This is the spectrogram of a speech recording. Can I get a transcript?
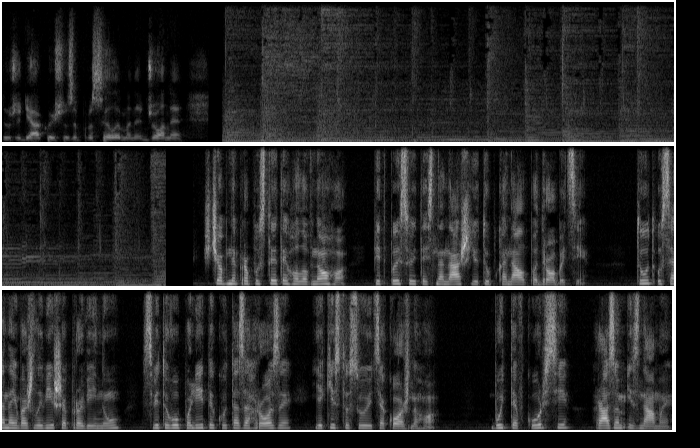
Дуже дякую, що запросили мене, Джоне. Щоб не пропустити головного, підписуйтесь на наш Ютуб канал Подробиці. Тут усе найважливіше про війну, світову політику та загрози, які стосуються кожного. Будьте в курсі разом із нами.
